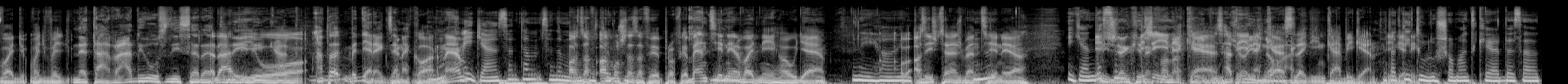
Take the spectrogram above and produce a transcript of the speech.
vagy, vagy, vagy Netán rádiózni szeretnél rádió, inkább. hát a gyerekzenekar, nem? Igen, szerintem, szerintem Az a. most az a fő profil. Bencénél vagy néha, ugye? Néha. Az Istenes Bencénél. Igen, de És vannak énekelsz, hát énekelsz leginkább, igen. tehát a igen. titulusomat kérdezett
